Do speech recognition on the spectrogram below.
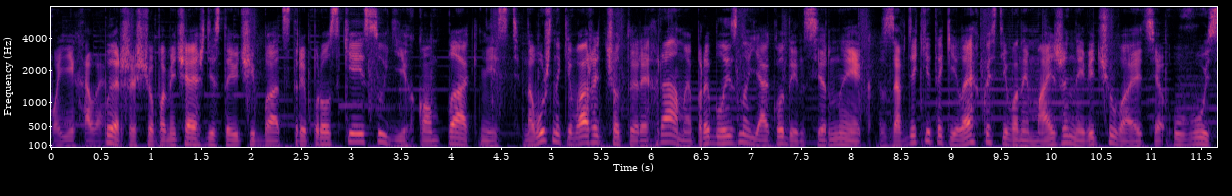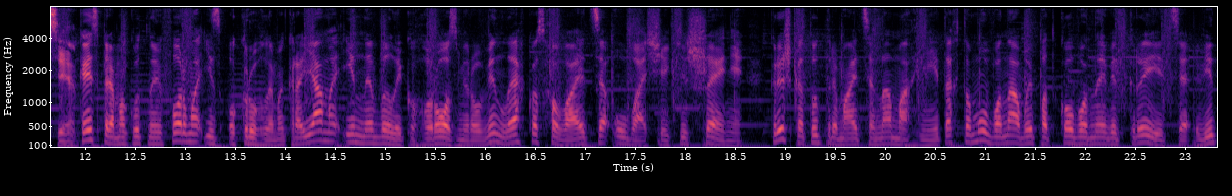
Поїхали. Перше, що помічаєш, дістаючи Buds 3 Pro з кейсу, їх компактність. Навушники важать 4 грами, приблизно як один сірник. Завдяки такій легкості вони майже не відчуваються у вусі. Кейс прямокутної форми із округлими краями і невеликого розміру. Він легко сховається у вашій кишені. Кришка тут тримається на магнітах, тому вона випадково не відкриється від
